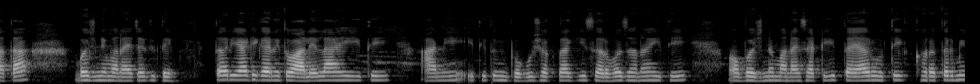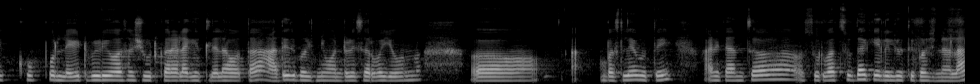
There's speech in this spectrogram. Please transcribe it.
आता भजने म्हणायच्या तिथे. तर या ठिकाणी तो आलेला आहे इथे. आणि इथे तुम्ही बघू शकता की सर्वजणं इथे भजनं म्हणायसाठी तयार होते. खरं तर मी खूप लेट व्हिडिओ असा शूट करायला घेतलेला होता. आधीच भजनी मंडळी सर्व येऊन बसले होते आणि त्यांचं सुरुवातसुद्धा केलेली होती भजनाला.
